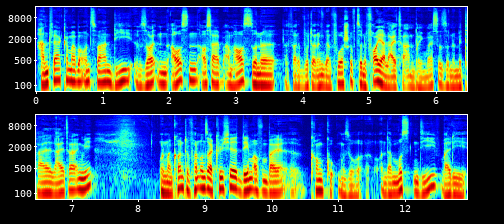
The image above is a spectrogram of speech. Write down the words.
Handwerker mal bei uns waren, die sollten außen, außerhalb am Haus, so eine, das war, wurde dann irgendwann Vorschrift, so eine Feuerleiter anbringen, weißt du, so eine Metallleiter irgendwie. Und man konnte von unserer Küche dem auf den Balkon gucken, so. Und dann mussten die, weil die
